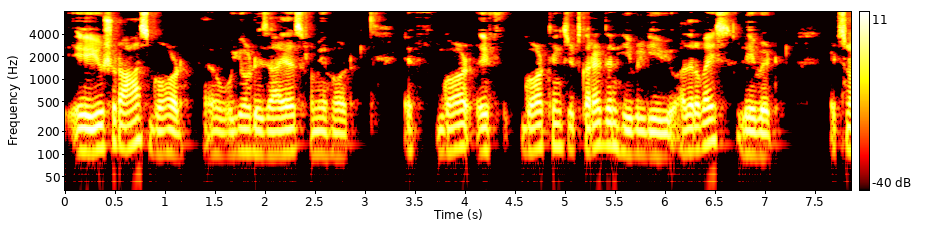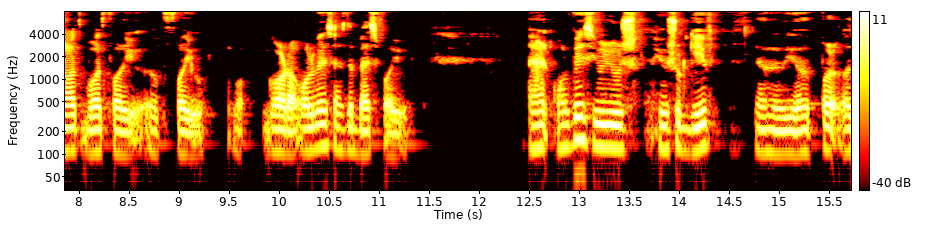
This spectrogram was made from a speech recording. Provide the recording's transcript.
You should ask god uh, your desires from your heart. If god if god thinks it's correct then he will give you. Otherwise leave it it's not worth for you uh, for you. God always has the best for you. And always you use you should give uh, your a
